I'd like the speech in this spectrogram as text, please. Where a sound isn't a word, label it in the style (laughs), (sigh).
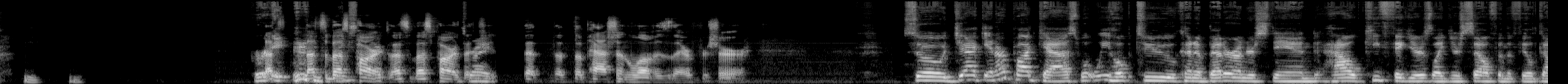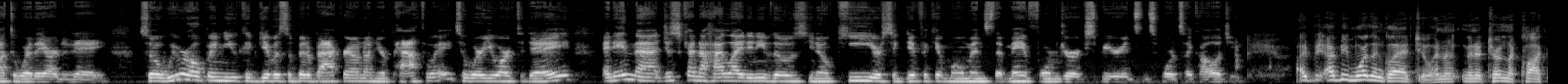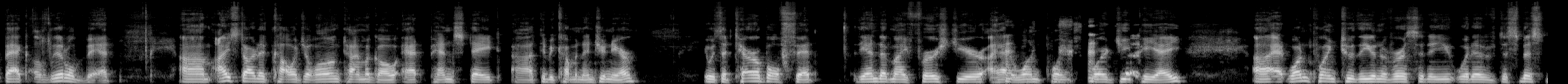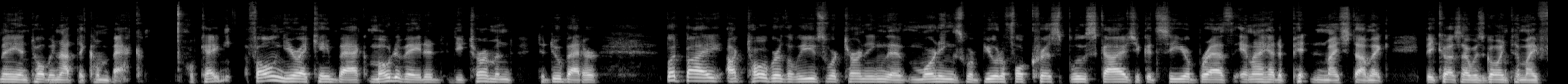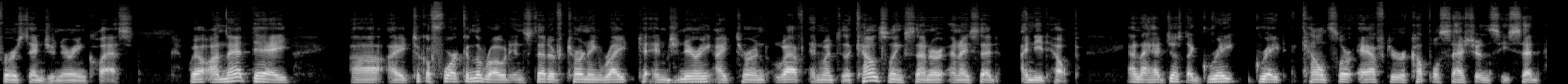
Great. That's, that's the (laughs) best part. That's the best part. That, right. that, that the passion and love is there for sure. So, Jack, in our podcast, what we hope to kind of better understand how key figures like yourself in the field got to where they are today. So, we were hoping you could give us a bit of background on your pathway to where you are today, and in that, just kind of highlight any of those, you know, key or significant moments that may have formed your experience in sports psychology. I'd be I'd be more than glad to, and I'm going to turn the clock back a little bit. Um, I started college a long time ago at Penn State uh, to become an engineer. It was a terrible fit. At the end of my first year, I had a (laughs) 1.4 GPA. Uh, at 1.2, the university would have dismissed me and told me not to come back. Okay. Following year, I came back motivated, determined to do better. But by October, the leaves were turning. The mornings were beautiful, crisp blue skies. You could see your breath. And I had a pit in my stomach because I was going to my first engineering class. Well, on that day, uh, I took a fork in the road. Instead of turning right to engineering, I turned left and went to the counseling center and I said, I need help. And I had just a great, great counselor. After a couple sessions, he said,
